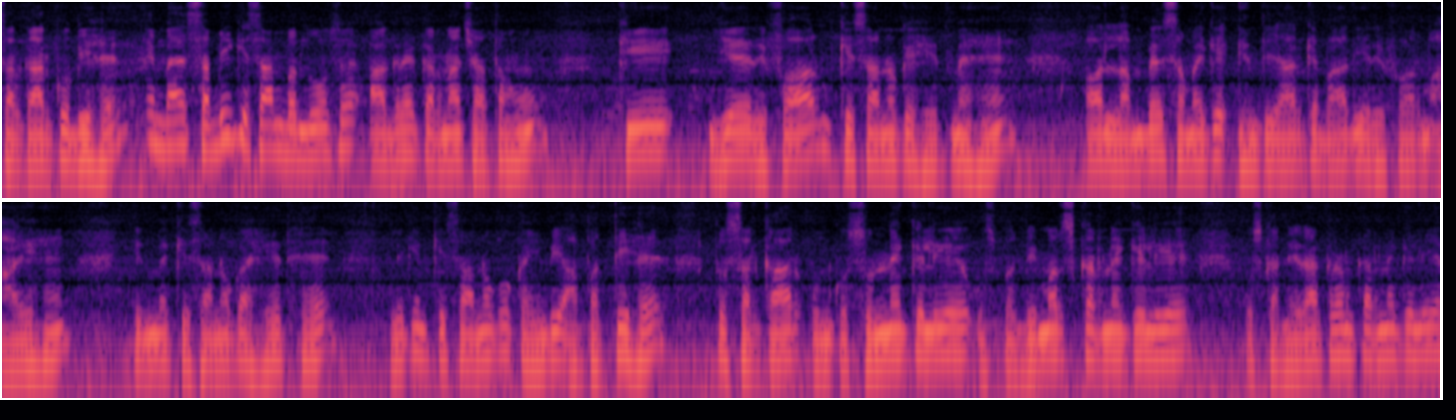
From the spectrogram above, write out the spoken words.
सरकार को भी है। मैं सभी किसान बंधुओं से आग्रह करना चाहता हूँ कि ये रिफॉर्म किसानों के हित में हैं और लंबे समय के इंतज़ार के बाद ये रिफॉर्म आए हैं। इनमें किसानों का हित है, लेकिन किसानों को कहीं भी आपत्ति है तो सरकार उनको सुनने के लिए, उस पर विमर्श करने के लिए, उसका निराकरण करने के लिए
